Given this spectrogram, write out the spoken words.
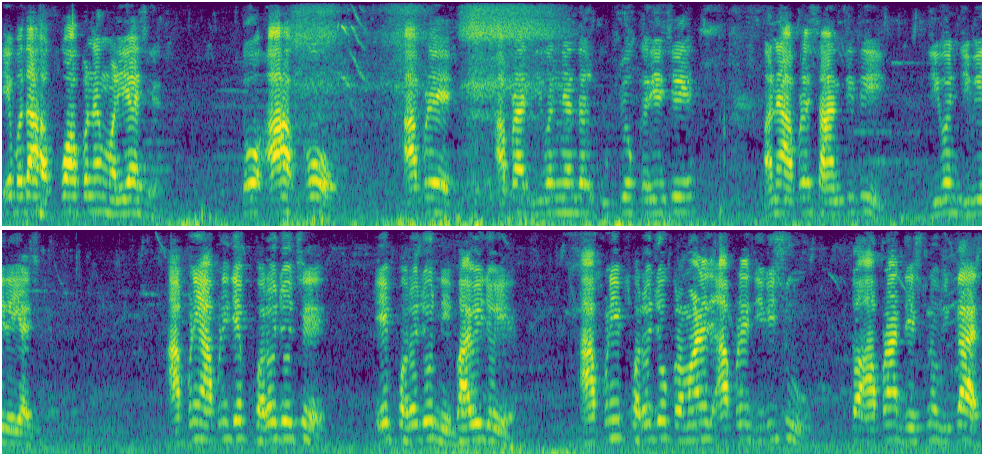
એ બધા હક્કો આપણને મળ્યા છે. તો આ હક્કો આપણે આપણા જીવનની અંદર ઉપયોગ કરીએ છીએ અને આપણે શાંતિથી જીવન જીવી રહ્યા છીએ. આપણી આપણી જે ફરજો છે, એ ફરજો નિભાવી જોઈએ. આપણી ફરજો પ્રમાણે જ આપણે જીવીશું, તો આપણા દેશનો વિકાસ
